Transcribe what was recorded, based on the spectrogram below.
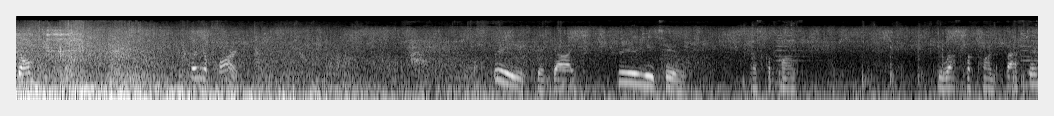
Jump. Jump. Split apart. Screw good guy. Screw you too. Rascalpunk. You rock Rascalpunk bastard.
